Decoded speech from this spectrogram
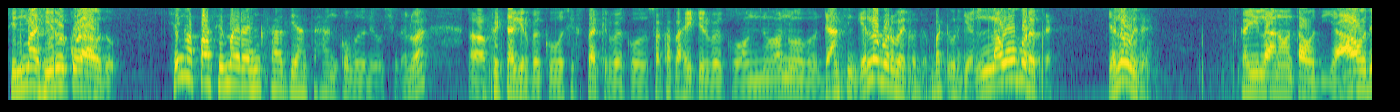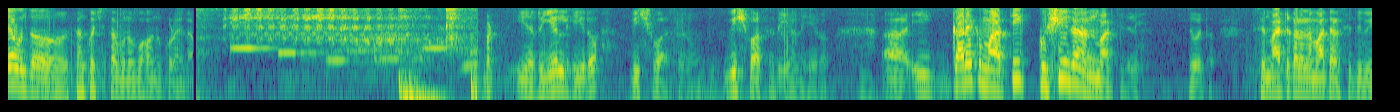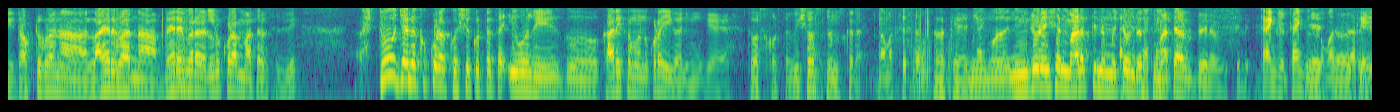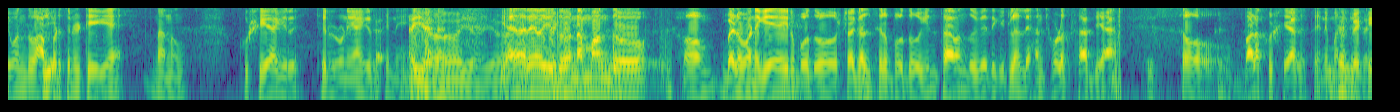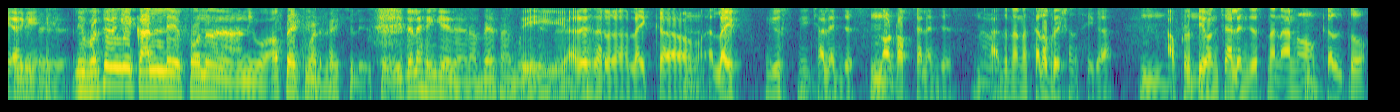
Cinema hero ಕೂಡ ಹೌದು. ಹೆಂಗಪ್ಪ ಸಿನಿಮಾ ಹೀರೋ ಹೆಂಗೆ ಸಾಧ್ಯ ಅಂತ ಅನ್ಕೋಬೋದು ನೀವು ಆ್ಯಕ್ಚುಲಿ ಅಲ್ವಾ? ಫಿಟ್ ಆಗಿರಬೇಕು ಸಿಕ್ಸ್ ಪ್ಯಾಕ್ ಇರಬೇಕು, ಸಖತ್ ಹೈಟ್ ಇರಬೇಕು ಅವನು ಅವನು ಡ್ಯಾನ್ಸಿಂಗ್ ಎಲ್ಲ ಬರಬೇಕು ಅಂತ. ಬಟ್ ಇವ್ರಿಗೆ ಎಲ್ಲವೂ ಬರುತ್ತೆ. ಎಲ್ಲವೂ ಇದೆ. ಕೈಯಿಲ್ಲ ಅನ್ನುವಂಥ ಒಂದು ಯಾವುದೇ ಒಂದು ಸಂಕುಚಿತ ಮನೋಭಾವನೂ ಕೂಡ ಇಲ್ಲ. ಬಟ್ ಈ ರಿಯಲ್ ಹೀರೋ ವಿಶ್ವಾಸ ವಿಶ್ವಾಸ ರಿಯಲ್ ಹೀರೋ ಈ ಕಾರ್ಯಕ್ರಮ ಅತಿ ಖುಷಿಯಿಂದ ನಾನು ಮಾಡ್ತಿದ್ದೀನಿ ಇವತ್ತು. ಸಿನಿಮಾಟಿಕ್ಗಳನ್ನ ಮಾತಾಡ್ಸಿದ್ವಿ ಡಾಕ್ಟರ್ಗಳನ್ನ ಲಾಯರ್ಗಳನ್ನ ಬೇರೆ ಬೇರೆ ಎಲ್ಲರೂ ಕೂಡ ಮಾತಾಡ್ಸಿದ್ವಿ. ಅಷ್ಟು ಜನಕ್ಕೂ ಕೂಡ ಖುಷಿ ಕೊಟ್ಟಂಥ ಈ ಒಂದು ಈ ಕಾರ್ಯಕ್ರಮವನ್ನು ಕೂಡ ಈಗ ನಿಮಗೆ ತೋರಿಸ್ಕೊಡ್ತೇವೆ. ವಿಶ್ವಾಸ್ ನಮಸ್ಕಾರ. ನಮಸ್ತೆ ಸರ್. ಓಕೆ ನೀವು ನೀವು ಇಂಟ್ರೊಡಕ್ಷನ್ ಮಾಡೋದಕ್ಕಿಂತ ಮುಂಚೆ ಒಂದಷ್ಟು ಮಾತಾಡ್ಬಿಟ್ವಿ ನಾವು thank you thank you so much sir ಈ ಒಂದು ಆಪರ್ಚುನಿಟಿಗೆ ನಾನು ಖುಷಿಯಾಗಿರು ಚಿರುಣಿ ಆಗಿರ್ತೀನಿ. ಅಯ್ಯೋ ಅಯ್ಯೋ ಯಾಕಂದ್ರೆ ಇದು ನಮ್ಮ ಒಂದು ಬೆಳವಣಿಗೆ ಇರ್ಬೋದು ಸ್ಟ್ರಗಲ್ಸ್ ಇರ್ಬೋದು ಇಂಥ ಒಂದು ವೇದಿಕೆಗಳಲ್ಲಿ ಹಂಚ್ಕೊಳ್ಳೋಕೆ ಸಾಧ್ಯ. ಸೊ ಭಾಳ ಖುಷಿ ಆಗುತ್ತೆ ನಿಮ್ಮನ್ನ ಭೇಟಿಯಾಗಿ. ನೀವು ಬರ್ತಿದಂಗೆ ಕಾಲಲ್ಲಿ ಫೋನ್ ನೀವು ಆಪರೇಟ್ ಮಾಡಿದ್ರೆ ಆ್ಯಕ್ಚುಲಿ ಸೊ ಇದೆಲ್ಲ ಹೆಂಗೆ ಇದೆ? ಅಭ್ಯಾಸ ಅದೇ sir like life gives me challenges lot of challenges ಅದು ನನ್ನ ಸೆಲೆಬ್ರೇಷನ್ಸ್ ಈಗ. ಆ ಪ್ರತಿಯೊಂದು ಚಾಲೆಂಜಸ್ನ ನಾನು ಕಲಿತು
